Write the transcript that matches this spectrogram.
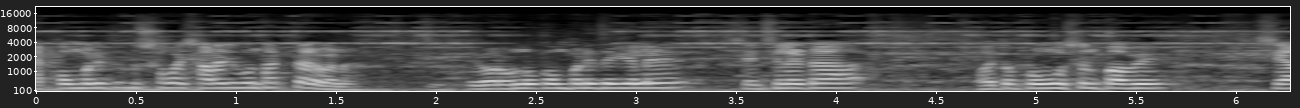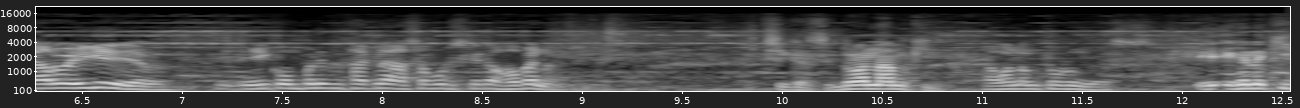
এক কোম্পানিতে তো সবাই সারা জীবন থাকতে পারবে না। এবার অন্য কোম্পানিতে গেলে সেই ছেলেটা হয়তো প্রমোশন পাবে, সে আরও এগিয়ে যাবে। এই কোম্পানিতে থাকলে আশা করি সেটা হবে না। ঠিক আছে। তোমার নাম কি? আমার নাম তরুণ দাস। এ- এখানে কি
